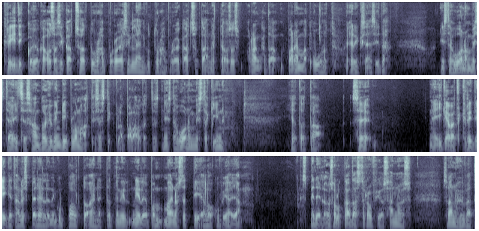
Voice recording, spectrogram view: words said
kriitikko, joka osasi katsoa turhapuroja silleen, niin kuin turhapuroja katsotaan, että osasi rankata paremmat uunot erikseen siitä niistä huonommista ja itse asiassa antoi hyvin diplomaattisesti kyllä palautetta niistä huonommistakin. Ja tota, se, ne ikävät kritiikit oli Spedelle niin polttoainetta, että niillä jopa mainostettiin elokuvia ja Spedelle olisi ollut katastrofi, jos hän olisi saanut hyvät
